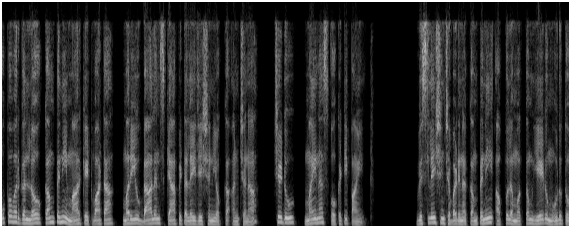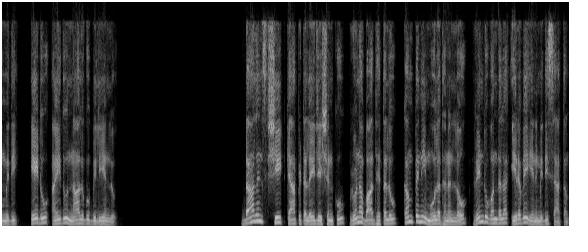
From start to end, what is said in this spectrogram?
ఉపవర్గంలో కంపెనీ మార్కెట్ వాటా మరియు బ్యాలెన్స్ క్యాపిటలైజేషన్ యొక్క అంచనా చెడు మైనస్ ఒకటి పాయింట్. విశ్లేషించబడిన కంపెనీ అప్పుల మొత్తం ఏడు మూడు తొమ్మిది ఏడు ఐదు నాలుగు బిలియన్లు. బ్యాలెన్స్ షీట్ క్యాపిటలైజేషన్కు రుణ బాధ్యతలు కంపెనీ మూలధనంలో రెండు వందల ఇరవై ఎనిమిది శాతం.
